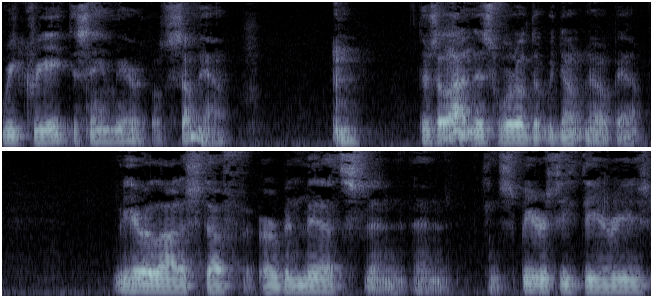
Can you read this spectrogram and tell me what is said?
recreate the same miracles somehow. There's a lot in this world that we don't know about. We hear a lot of stuff, urban myths and, and conspiracy theories,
